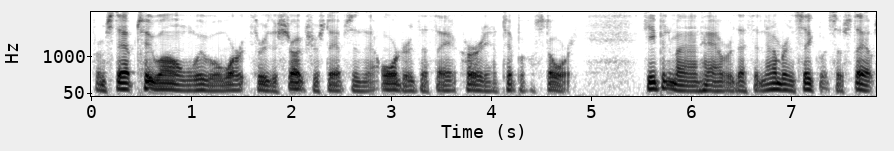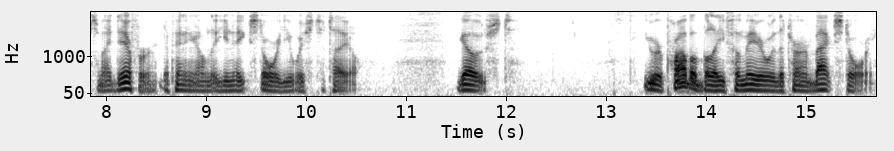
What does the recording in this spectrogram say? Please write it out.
From step two on, we will work through the structure steps in the order that they occurred in a typical story. Keep in mind, however, that the number and sequence of steps may differ depending on the unique story you wish to tell. Ghost. You are probably familiar with the term backstory.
